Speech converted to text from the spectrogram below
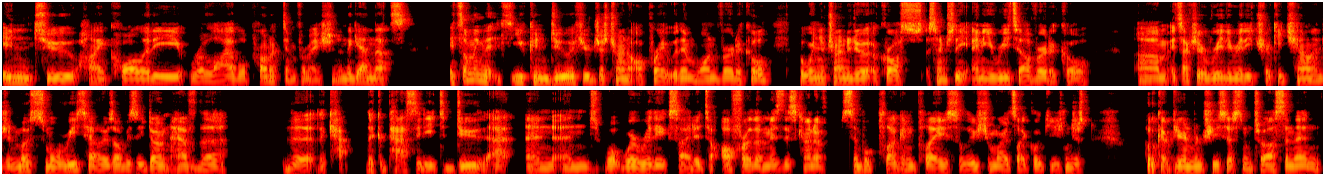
into high quality, reliable product information. And again, that's it's something that you can do if you're just trying to operate within one vertical. But when you're trying to do it across essentially any retail vertical, um, it's actually a really, really tricky challenge. And most small retailers obviously don't have the the the cap the capacity to do that. And and what we're really excited to offer them is this kind of simple plug and play solution where it's like, look, you can just hook up your inventory system to us, and then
